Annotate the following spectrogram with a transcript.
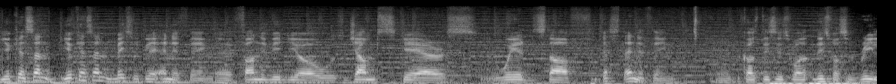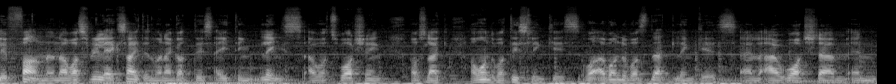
You can send you can send basically anything. Uh, funny videos, jump scares, weird stuff, just anything. Because this is what this was really fun and I was really excited when I got these 18 links I was watching. I was like I wonder what this link is. Well, I wonder what that link is. And I watched them and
